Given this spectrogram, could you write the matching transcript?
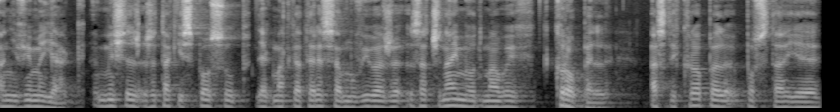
a nie wiemy jak. Myślę, że taki sposób, jak Matka Teresa mówiła, że zaczynajmy od małych kropel, a z tych kropel powstaje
